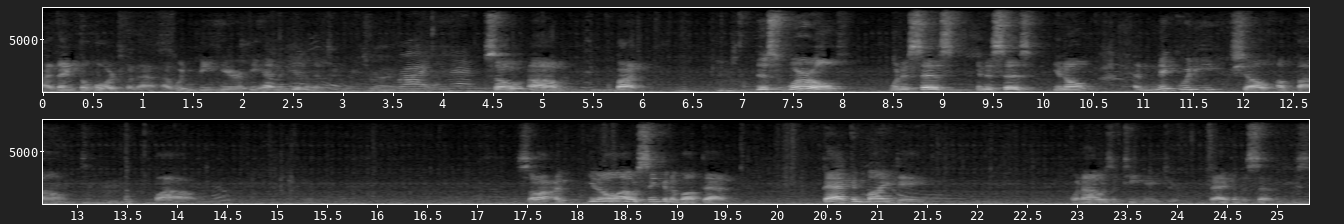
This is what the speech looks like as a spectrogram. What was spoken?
I thank the Lord for that. I wouldn't be here if he hadn't given it to me. Right. Right. Amen. So, um, but this world, when it says, and it says, you know, iniquity shall abound. Wow. So I, you know, I was thinking about that back in my day, when I was a teenager, back in the seventies.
